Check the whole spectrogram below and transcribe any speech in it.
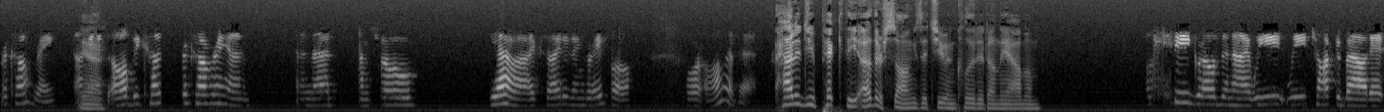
recovery. I mean, it's all because of recovery, and and that I'm so yeah excited and grateful for all of it. How did you pick the other songs that you included on the album? Katie Groves and I, we we talked about it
